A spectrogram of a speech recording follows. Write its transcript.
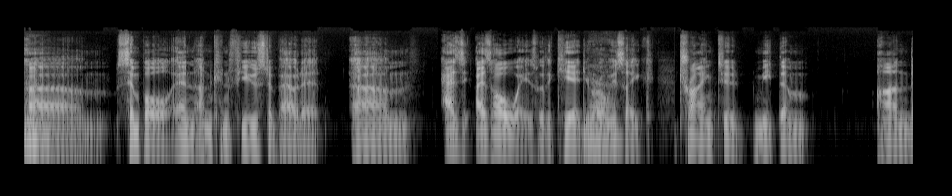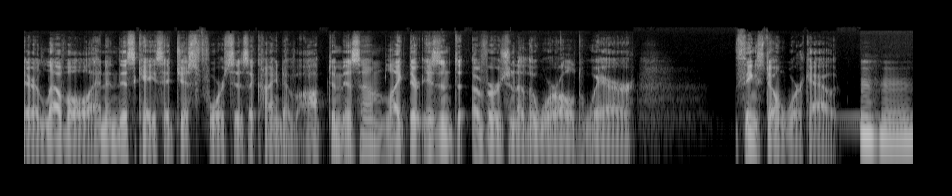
um, simple and unconfused about it. Um, as as always with a kid you're Yeah. always like trying to meet them on their level and in this case it just forces a kind of optimism like there isn't a version of the world where things don't work out Mm-hmm.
